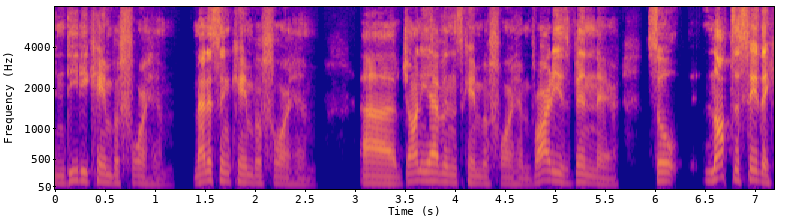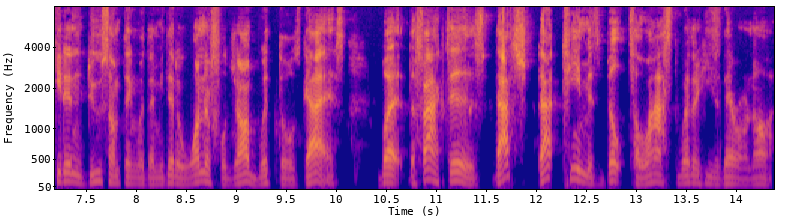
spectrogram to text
Ndidi came before him, Maddison came before him, uh, Jonny Evans came before him, Vardy's been there. So not to say that he didn't do something with them, he did a wonderful job with those guys. But the fact is, that's that team is built to last whether he's there or not.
